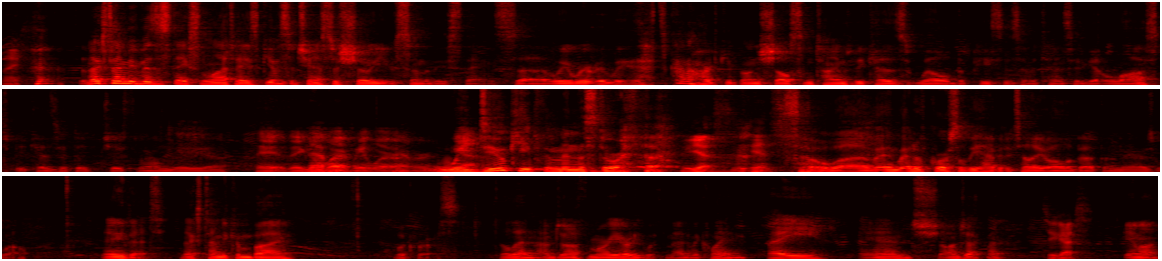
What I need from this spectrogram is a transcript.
Nice. So next time you visit Snakes and Lattes, give us a chance to show you some of these things. Uh, we, we, we, it's kind of hard to keep them on the shelf sometimes because, well, the pieces have a tendency to get lost because you have to chase them around the. Uh, They, they go Never, everywhere. never. we Yeah. do keep them in the store though. Yes. Yes. So, uh, and, and of course, we'll be happy to tell you all about them there as well. In any event, next time you come by, look for us. Till then, I'm Jonathan Moriarty with Maddie McLean Bye. and Sean Jackman. See you guys. Game on.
